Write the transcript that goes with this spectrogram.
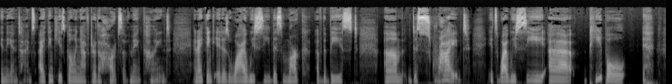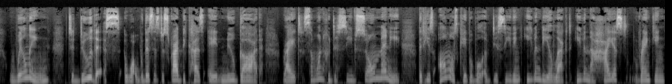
in the end times. I think he's going after the hearts of mankind. And I think it is why we see this mark of the beast um, described. It's why we see uh, people. willing to do this. What this is described because a new God, right? Someone who deceives so many that he's almost capable of deceiving even the elect, even the highest ranking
